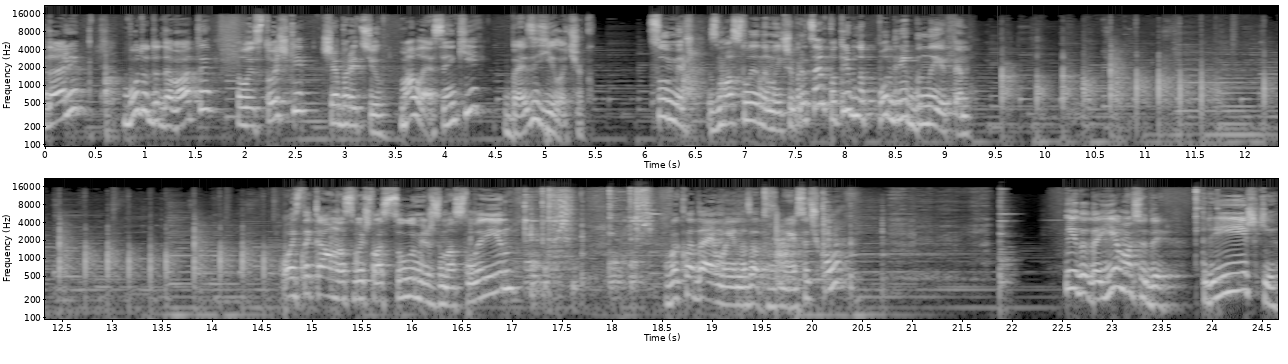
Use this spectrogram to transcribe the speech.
Далі буду додавати листочки чебрецю, малесенькі, без гілочок. Суміш з маслинами і чебрецем потрібно подрібнити. Ось така у нас вийшла суміш з маслин. Викладаємо її назад в мисочку. І додаємо сюди трішки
